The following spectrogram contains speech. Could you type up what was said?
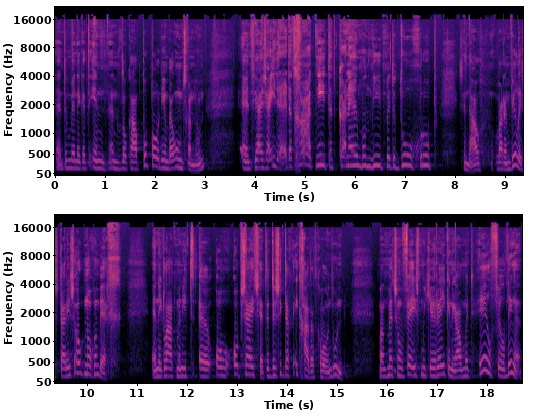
En toen ben ik het in een lokaal poppodium bij ons gaan doen. En hij zei dat gaat niet, dat kan helemaal niet met de doelgroep. Ik zei, nou, waar een wil is, daar is ook nog een weg. En ik laat me niet eh, opzij zetten, dus ik dacht, ik ga dat gewoon doen. Want met zo'n feest moet je rekening houden met heel veel dingen.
